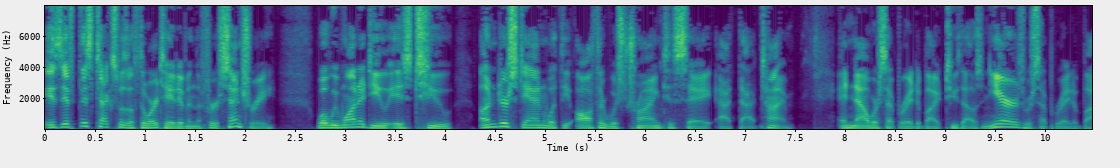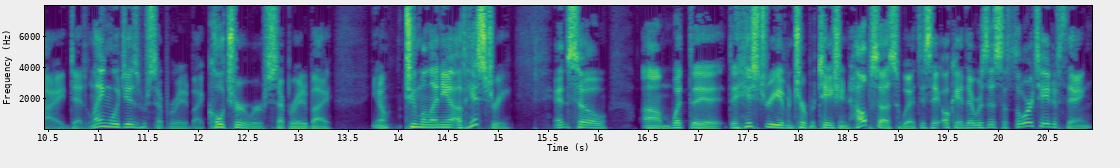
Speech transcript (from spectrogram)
is if this text was authoritative in the first century, what we want to do is to understand what the author was trying to say at that time. And now we're separated by 2,000 years. We're separated by dead languages. We're separated by culture. We're separated by, you know, two millennia of history. And so, um, what the, the history of interpretation helps us with is say, okay, there was this authoritative thing,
